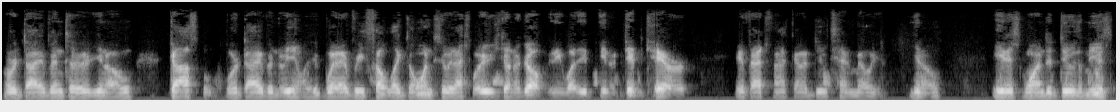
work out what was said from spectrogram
or dive into, you know, gospel or dive into you know whatever he felt like going to. That's where he's going to go, and he you know didn't care if that's not going to do ten million. You know, he just wanted to do the music,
